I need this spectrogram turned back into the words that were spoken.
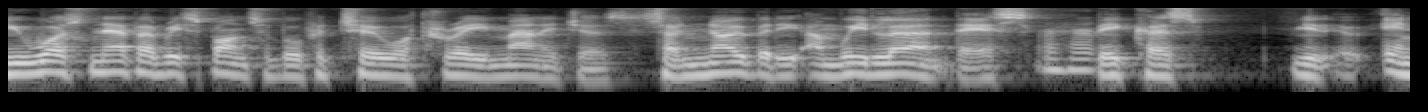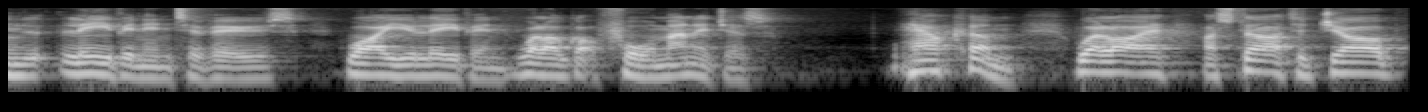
you was never responsible for two or three managers. So nobody, and we learnt this because you, in leaving interviews, why are you leaving? Well, I've got four managers. How come? Well, I, I start a job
